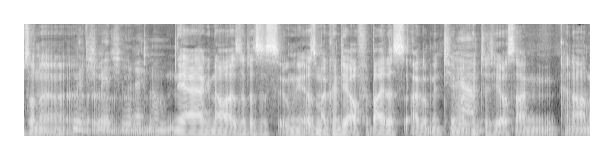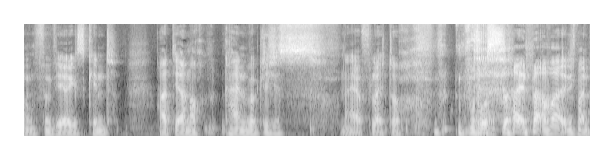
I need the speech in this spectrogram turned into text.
so eine. Milchmädchenrechnung. Äh, ja, genau. Also das ist irgendwie, also man könnte ja auch für beides argumentieren. Ja. Man könnte ja auch sagen, keine Ahnung, ein fünfjähriges Kind hat ja noch kein wirkliches, naja, vielleicht doch Bewusstsein, aber ich meine,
